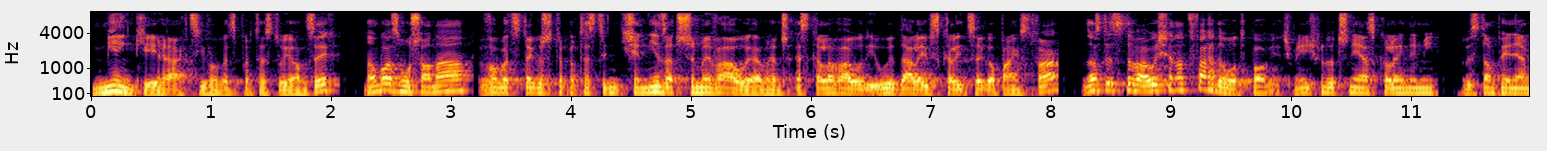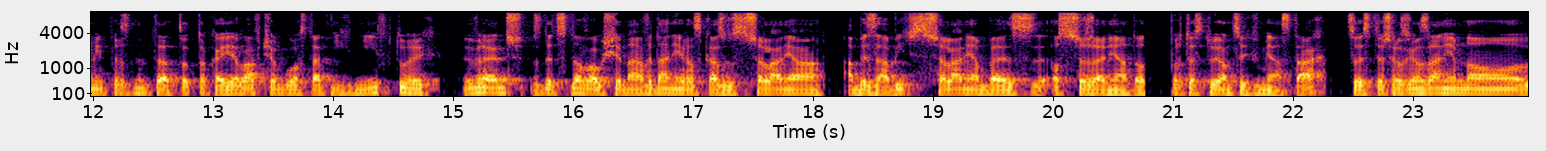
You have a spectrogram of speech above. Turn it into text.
miękkiej reakcji wobec protestujących, no była zmuszona wobec tego, że te protesty się nie zatrzymywały, a wręcz eskalowały dalej w skali całego państwa, no zdecydowały się na twardą odpowiedź. Mieliśmy do czynienia z kolejnymi wystąpieniami prezydenta Tokajewa w ciągu ostatnich dni, w których wręcz zdecydował się na wydanie rozkazu strzelania, aby zabić, strzelania bez ostrzeżenia do protestujących w miastach, co jest też rozwiązaniem no,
